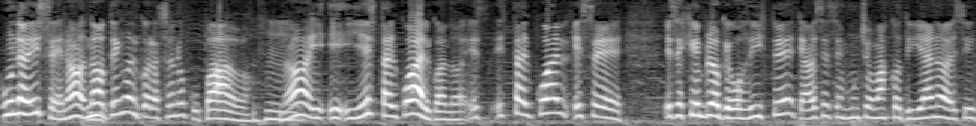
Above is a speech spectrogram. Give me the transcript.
Uno dice, no, no, tengo el corazón ocupado, ¿no? Y, y- y es tal cual, cuando es, es tal cual ese ese ejemplo que vos diste, que a veces es mucho más cotidiano decir,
